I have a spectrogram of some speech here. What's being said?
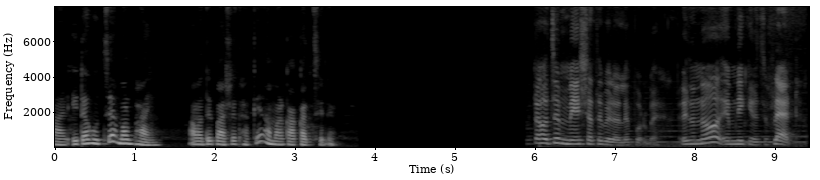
আর এটা হচ্ছে আমার ভাই। আমাদের পাশে থাকে আমার কাকার ছেলে। ওটা হচ্ছে মেয়ের সাথে বেরোলে পড়বে। এই জন্য এমনি কিনেছে, ফ্ল্যাট।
